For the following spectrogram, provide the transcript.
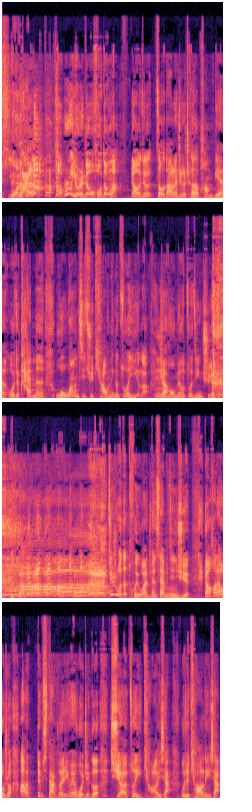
题，我来了，好不容易有人跟我互动了。然后我就走到了这个车的旁边，我就开门，我忘记去调那个座椅了，然后我没有坐进去，就是我的腿完全塞不进去。然后后来我说啊，对不起大哥，因为我这个需要座椅调一下，我就调了一下。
